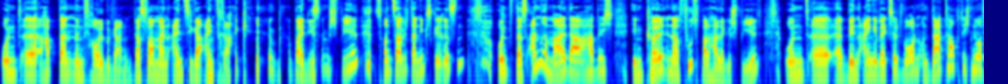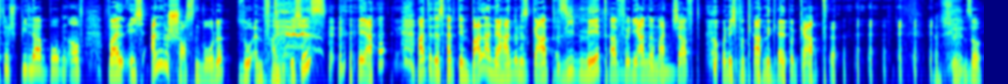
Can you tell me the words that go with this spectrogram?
und äh, habe dann einen Foul begangen. Das war mein einziger Eintrag bei diesem Spiel. Sonst habe ich da nichts gerissen. Und das andere Mal, da habe ich in Köln in einer Fußballhalle gespielt und äh, bin eingewechselt worden und da tauchte ich nur auf dem Spielerbogen auf, weil ich angeschossen wurde, so empfand ich es, ja, hatte deshalb den Ball an der Hand und es gab sieben Meter für die andere Mannschaft und ich bekam eine gelbe Karte. Ja, schön. So,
